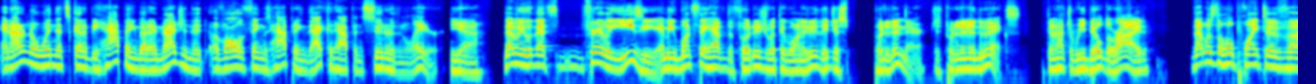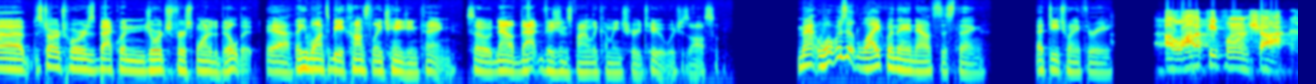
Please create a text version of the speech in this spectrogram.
And I don't know when that's going to be happening, but I imagine that of all the things happening, that could happen sooner than later. Yeah. I mean, that's fairly easy. I mean, once they have the footage, what they want to do, they just put it in there. Just put it in the mix. They don't have to rebuild the ride. That was the whole point of uh, Star Tours back when George first wanted to build it. Yeah. That he wanted to be a constantly changing thing. So now that vision's finally coming true too, which is awesome. Matt, what was it like when they announced this thing at D23? A lot of people in shock,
